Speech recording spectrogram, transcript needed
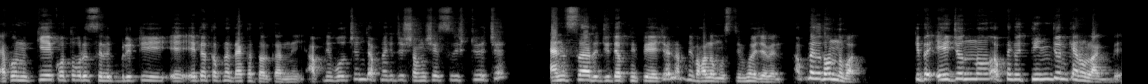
এখন কে কত বড় সেলিব্রিটি এটা তো আপনার দেখার দরকার নেই। আপনি বলছেন যে আপনার কিছু সংশয় সৃষ্টি হয়েছে অ্যান্সার যদি আপনি পেয়ে যান, আপনি ভালো মুসলিম হয়ে যাবেন। আপনাকে ধন্যবাদ। কিন্তু এই জন্য আপনাকে ওই তিনজন কেন লাগবে?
